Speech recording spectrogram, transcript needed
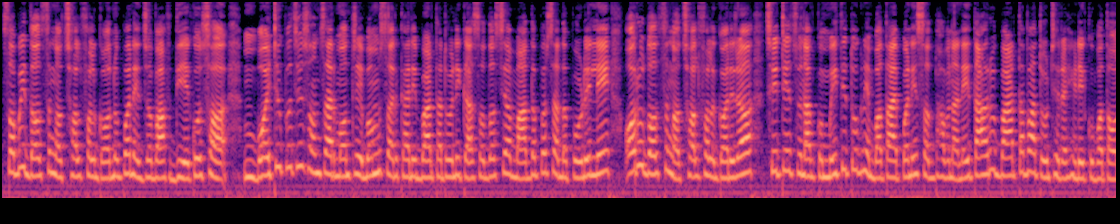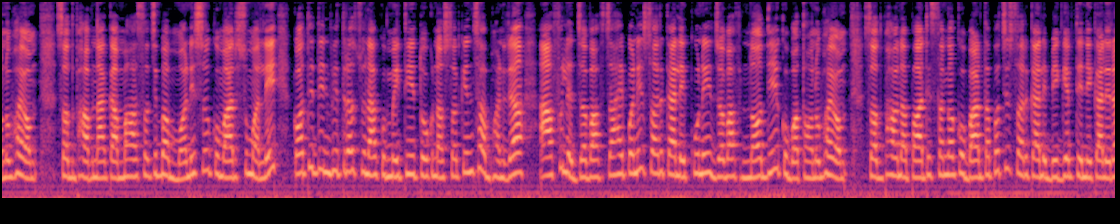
सबै दलसँग छलफल गर्नुपर्ने जवाफ दिएको छ। बैठकपछि संचार मन्त्री एवं सरकारी वार्ता टोलीका सदस्य माधव प्रसाद पौडेलले अरू दलसँग छलफल गरेर छिट्टै चुनावको मिति तोक्ने बताए पनि सद्भावना नेताहरू वार्ताबाट उठेर हिँडेको बताउनुभयो सद्भावनाका महासचिव मनिष कुमार सुमनले कति दिनभित्र चुनावको मिति तोक्न सकिन्छ भनेर आफूले जवाफ चाहे पनि सरकारले कुनै जवाफ नदिएको बताउनुभयो सद्भावना पार्टीसँगको वार्तापछि सरकारले विज्ञप्ति निकालेर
